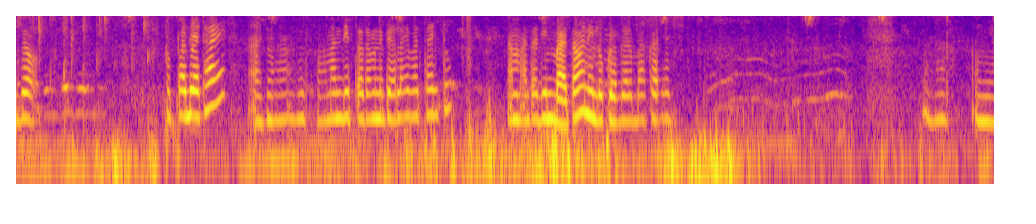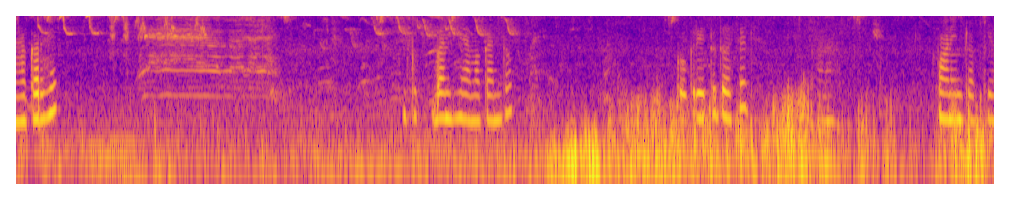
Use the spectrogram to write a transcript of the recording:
જો પપ્પા બેઠા હે અને મંદિર તો તમને પહેલાંય બતાવ્યું હતું આ માતાજીને બાતા હોય ને લોકો ગરબા કરે છે. અહીંયા કરે. બંધ છે આ મકાન તો. કોક રહેતું તો હશે જ. પાણી ટંકીઓ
